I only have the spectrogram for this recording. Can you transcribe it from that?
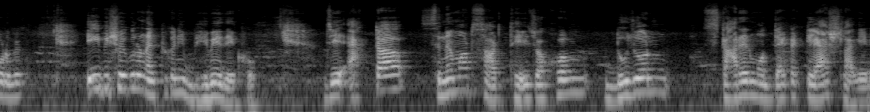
করবে? এই বিষয়গুলো না একটুখানি ভেবে দেখো। যে একটা সিনেমার স্বার্থে যখন দুজন স্টারের মধ্যে একটা ক্ল্যাশ লাগে।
